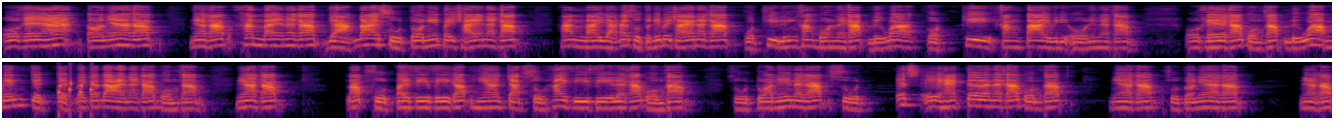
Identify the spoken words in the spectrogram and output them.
โอเคฮะ ตอนนี้ครับ เนี่ยครับ ขั้นใดนะครับ อยากได้สูตรตัวนี้ไปใช้นะครับท่านใดอยากได้สูตรตัวนี้ไปใช้นะครับ กดที่ลิงก์ข้างบนเลยครับ หรือว่ากดที่ข้างใต้วิดีโอนี้นะครับ โอเคครับผมครับ หรือว่าเม้นเจ็ดเจ็ดไว้ก็ได้นะครับ ผมครับ เนี่ยครับ รับสูตรไปฟรีๆครับเฮียจัดสูตรให้ฟรีๆเลยครับ ผมครับ สูตรตัวนี้นะครับ สูตร SA Hacker นะครับ ผมครับ เนี่ยครับ สูตรตัวเนี้ยครับ เนี่ยครับ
